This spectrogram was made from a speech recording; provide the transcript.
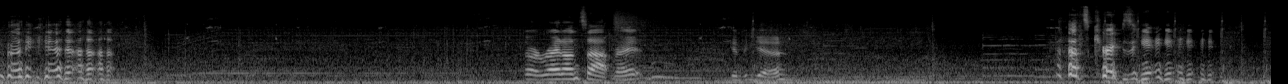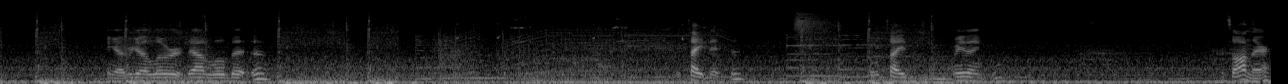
Throw it right on top, right? Good to go. That's crazy. Hang on, we gotta lower it down a little bit. Tighten it. A little tight. What do you think? It's on there.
